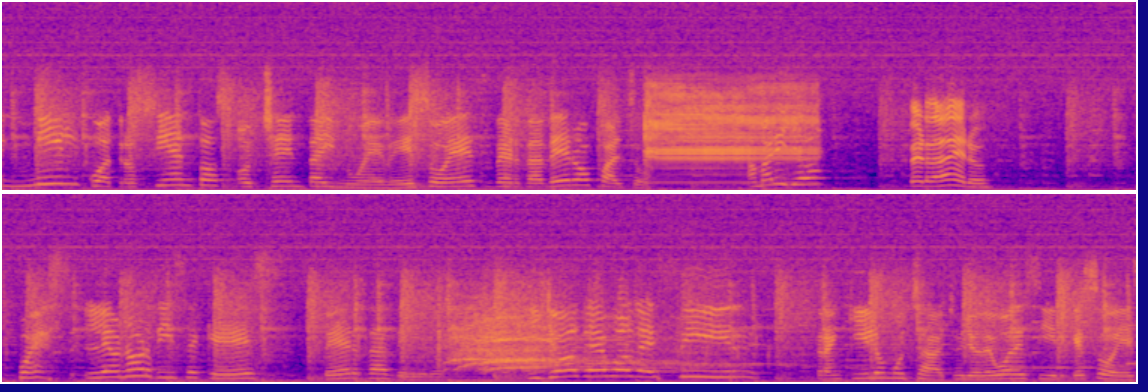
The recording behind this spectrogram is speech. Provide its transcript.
en 1489. ¿Eso es verdadero o falso? Amarillo. Verdadero. Pues Leonor dice que es verdadero. Y yo debo decir, tranquilos muchachos, yo debo decir que eso es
